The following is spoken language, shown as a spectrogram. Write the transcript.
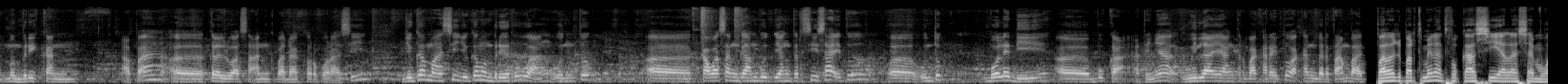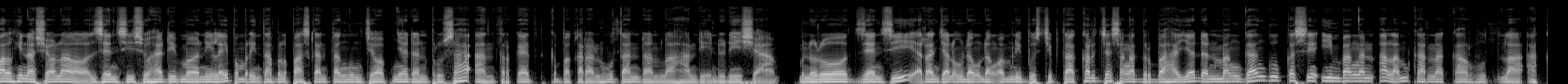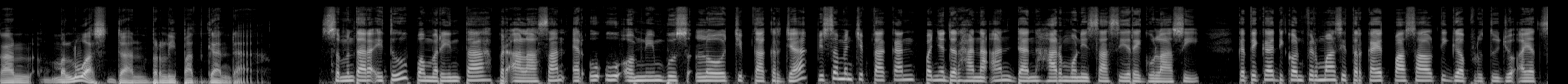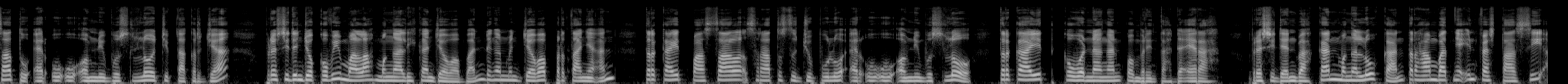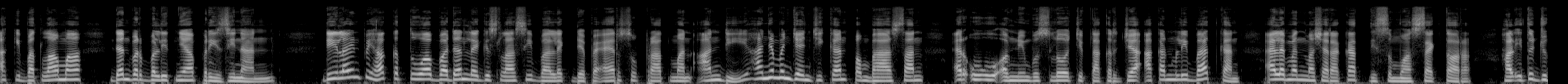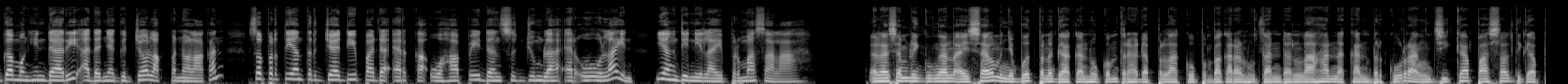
memberikan apa uh, keleluasaan kepada korporasi juga masih juga memberi ruang untuk uh, kawasan gambut yang tersisa itu uh, untuk boleh dibuka. Artinya wilayah yang terbakar itu akan bertambah. Kepala Departemen Advokasi LSM Walhi Nasional Zensi Suhadi menilai pemerintah melepaskan tanggung jawabnya dan perusahaan terkait kebakaran hutan dan lahan di Indonesia. Menurut Zenzi, rancangan Undang-Undang Omnibus Cipta Kerja sangat berbahaya dan mengganggu keseimbangan alam karena karhutlah akan meluas dan berlipat ganda. Sementara itu, pemerintah beralasan RUU Omnibus Law Cipta Kerja bisa menciptakan penyederhanaan dan harmonisasi regulasi. Ketika dikonfirmasi terkait pasal 37 ayat 1 RUU Omnibus Law Cipta Kerja, Presiden Jokowi malah mengalihkan jawaban dengan menjawab pertanyaan terkait pasal 170 RUU Omnibus Law terkait kewenangan pemerintah daerah. Presiden bahkan mengeluhkan terhambatnya investasi akibat lama dan berbelitnya perizinan. Di lain pihak, Ketua Badan Legislasi Balik DPR Supratman Andi hanya menjanjikan pembahasan RUU Omnibus Law Cipta Kerja akan melibatkan elemen masyarakat di semua sektor. Hal itu juga menghindari adanya gejolak penolakan seperti yang terjadi pada RKUHP dan sejumlah RUU lain yang dinilai bermasalah. LSM Lingkungan Aisel menyebut penegakan hukum terhadap pelaku pembakaran hutan dan lahan akan berkurang jika pasal 37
